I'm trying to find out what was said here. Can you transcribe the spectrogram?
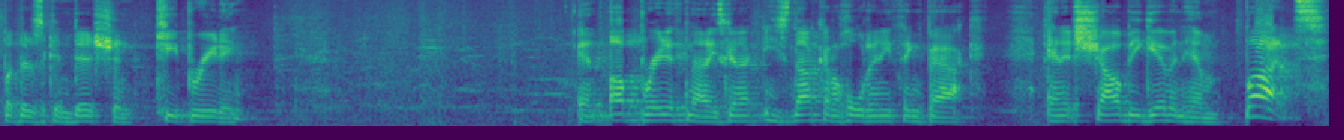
but there's a condition. Keep reading and upbraideth not. He's, gonna, he's not going to hold anything back. And it shall be given him. But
